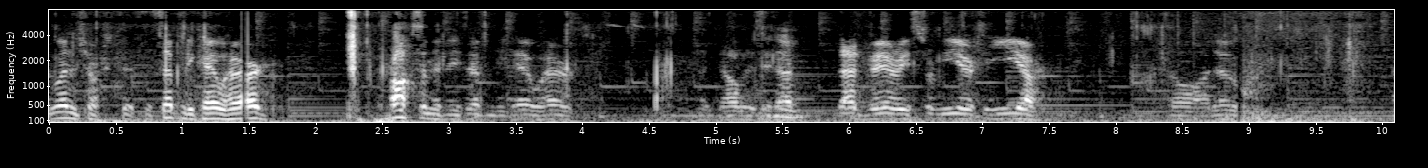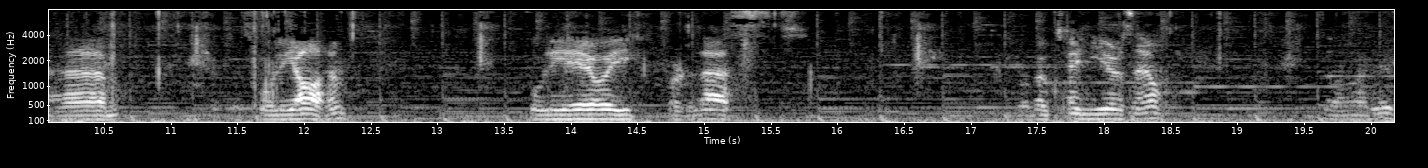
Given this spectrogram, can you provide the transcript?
Well, sure, it's a 70 cow herd, approximately 70 cow herd. And obviously that, that varies from year to year. So I do. Um, it's fully autumn, fully AI for the last for about 10 years now. So I do.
